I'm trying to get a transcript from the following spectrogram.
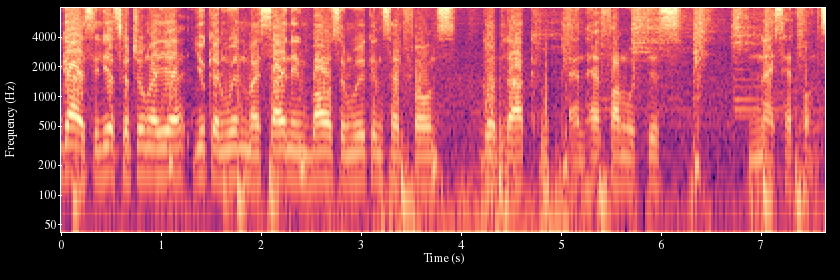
guys, Elias Kachunga here. You can win my signing Bowers and Wilkins headphones. Good luck and have fun with this nice headphones.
